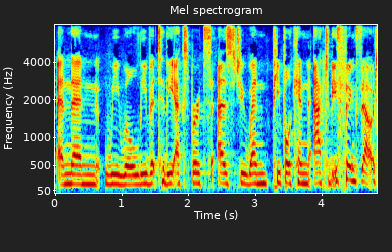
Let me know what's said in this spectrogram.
And then we will leave it to the experts as to when people can act these things out.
